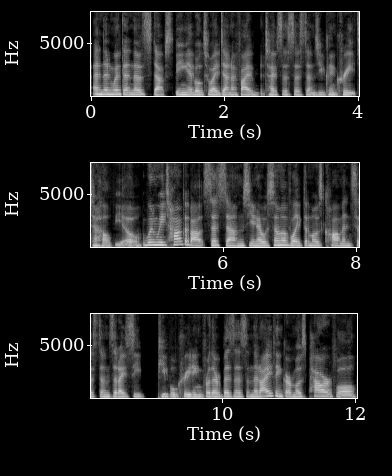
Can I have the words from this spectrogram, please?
And then within those steps, being able to identify types of systems you can create to help you. When we talk about systems, you know, some of like the most common systems that I see people creating for their business and that I think are most powerful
